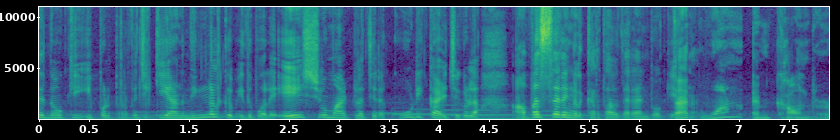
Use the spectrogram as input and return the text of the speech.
നിങ്ങളെ നോക്കി ഇപ്പോൾ പ്രവചിക്കുകയാണ് നിങ്ങൾക്കും ഇതുപോലെ യേശുവുമായിട്ടുള്ള ചില കൂടിക്കാഴ്ചകളുള്ള അവസരങ്ങൾ കർത്താവ് തരാൻ encounter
